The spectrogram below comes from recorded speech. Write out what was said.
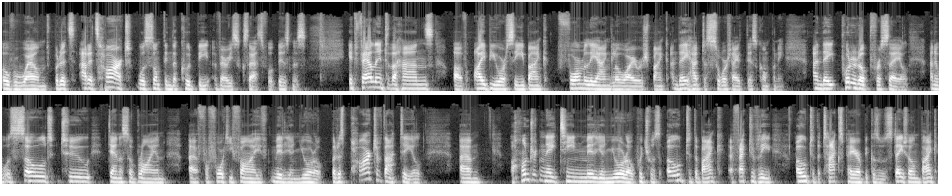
overwhelmed. But it's at its heart was something that could be a very successful business. It fell into the hands of IBRC Bank, formerly Anglo Irish Bank, and they had to sort out this company. And they put it up for sale, and it was sold to Denis O'Brien uh, for 45 million euro. But as part of that deal, um, 118 million euro, which was owed to the bank, effectively owed to the taxpayer because it was a state owned bank,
